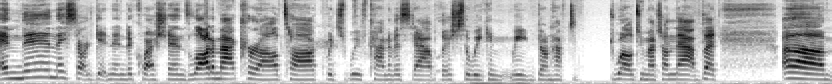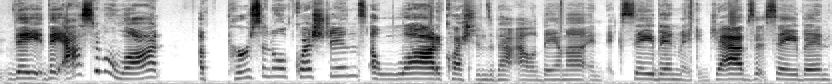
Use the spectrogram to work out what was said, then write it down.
and then they start getting into questions. A lot of Matt Corral talk, which we've kind of established, so we can we don't have to dwell too much on that, but. Um, they they asked him a lot a personal questions, a lot of questions about Alabama and Nick Saban making jabs at Saban.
